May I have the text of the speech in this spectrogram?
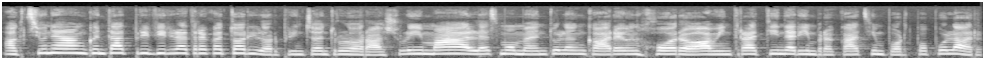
Acțiunea a încântat privirile trecătorilor prin centrul orașului, mai ales momentul în care în horă au intrat tineri îmbrăcați în port popular.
